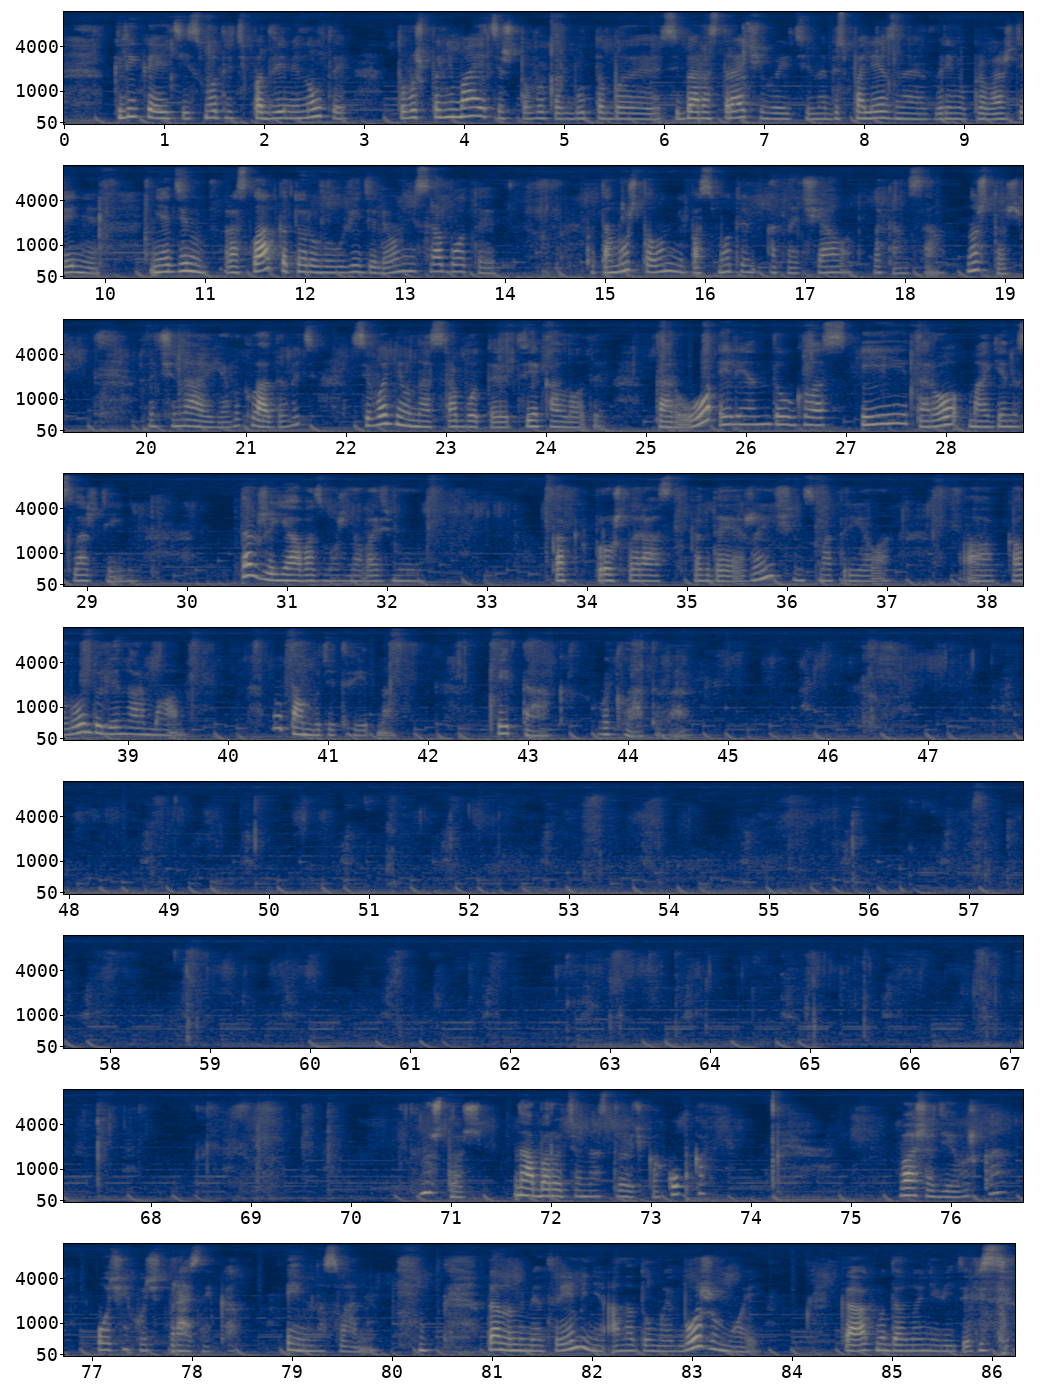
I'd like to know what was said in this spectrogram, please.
кликаете и смотрите по две минуты, то вы же понимаете, что вы как будто бы себя растрачиваете на бесполезное времяпровождение. Ни один расклад, который вы увидели, он не сработает, потому что он не посмотрен от начала до конца. Ну что ж, начинаю я выкладывать. Сегодня у нас работают две колоды. Таро Элиан Дуглас и Таро Магия наслаждений. Также я, возможно, возьму, как в прошлый раз, когда я женщин смотрела, а, колоду Ленорман. Ну, там будет видно. Итак, выкладываю. Ну что ж, на обороте у нас троечка кубков. Ваша девушка очень хочет праздника. Именно с вами. В данный момент времени она думает, боже мой, как мы давно не виделись.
